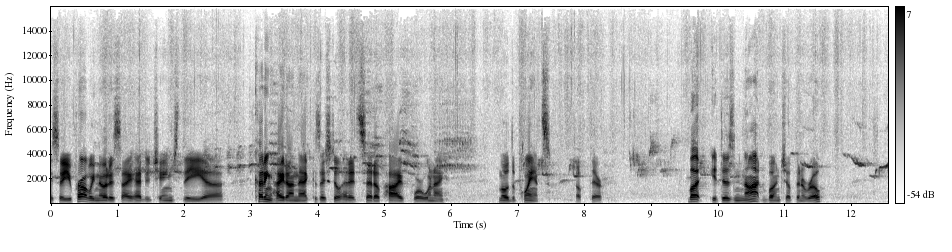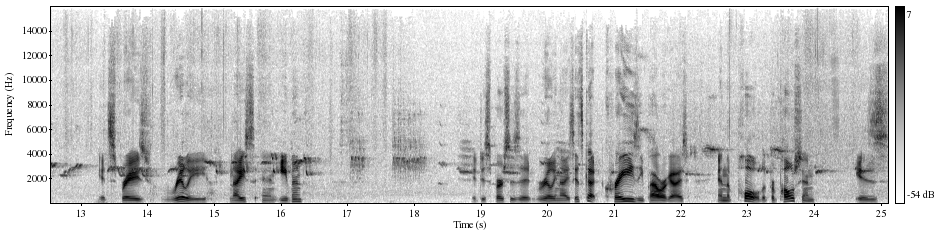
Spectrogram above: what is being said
Okay, so you probably noticed I had to change the uh, cutting height on that because I still had it set up high for when I mowed the plants up there. But it does not bunch up in a row. It sprays really nice and even. It disperses it really nice. It's got crazy power, guys. And the pull, the propulsion is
